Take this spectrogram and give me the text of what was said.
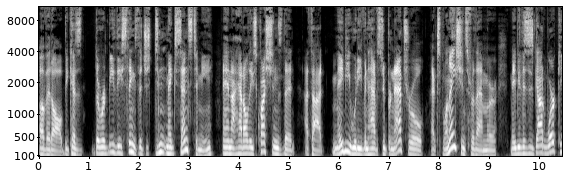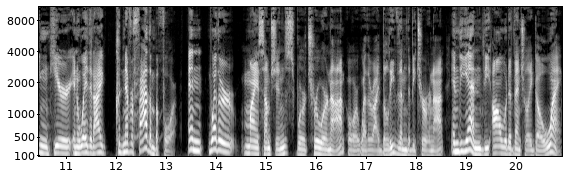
of it all because there would be these things that just didn't make sense to me. And I had all these questions that I thought maybe would even have supernatural explanations for them, or maybe this is God working here in a way that I could never fathom before. And whether my assumptions were true or not, or whether I believe them to be true or not, in the end, the awe would eventually go away.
